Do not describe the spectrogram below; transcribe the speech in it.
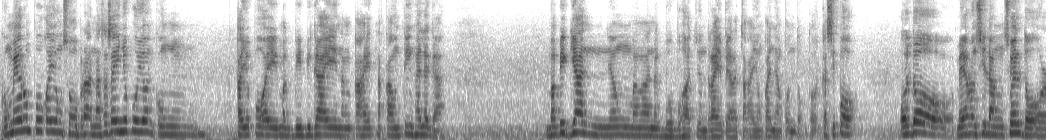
kung meron po kayong sobra, nasa sa inyo po yon kung kayo po ay magbibigay ng kahit na counting halaga, mabigyan yung mga nagbubuhat, yung driver at saka yung kanyang konduktor. Kasi po, although meron silang sweldo or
